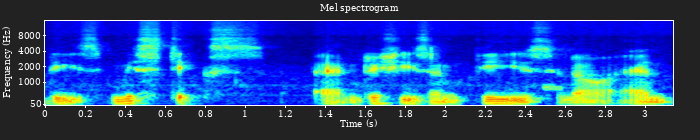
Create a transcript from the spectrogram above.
these mystics and rishis and peers, you know, and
